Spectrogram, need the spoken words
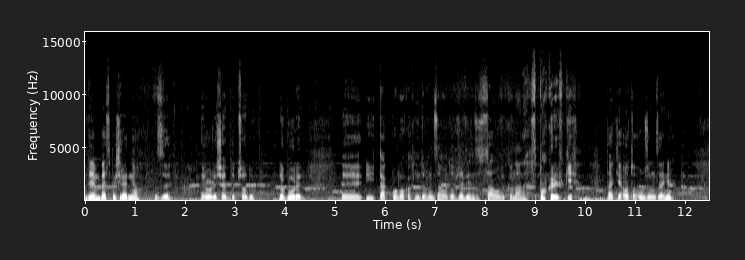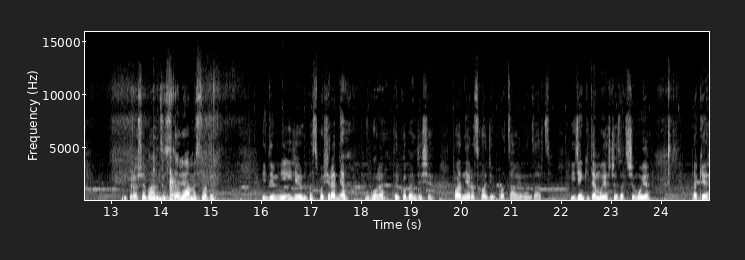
dym bezpośrednio z rury szedł do przodu, do góry y, i tak po bokach nie dowędzało dobrze, więc zostało wykonane z pokrywki takie oto urządzenie. I proszę bardzo, stawiamy sobie i dym nie idzie już bezpośrednio w górę, tylko będzie się ładnie rozchodził po całej wędzarce. I dzięki temu jeszcze zatrzymuje takie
